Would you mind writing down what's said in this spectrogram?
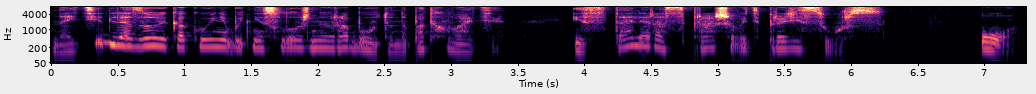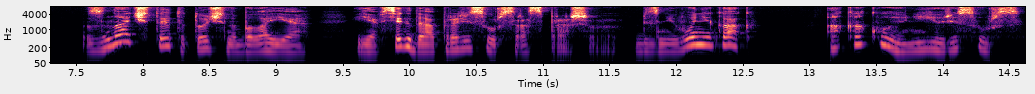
найти для Зои какую-нибудь несложную работу на подхвате и стали расспрашивать про ресурс. «О, значит, это точно была я. Я всегда про ресурс расспрашиваю. Без него никак. А какой у нее ресурс,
